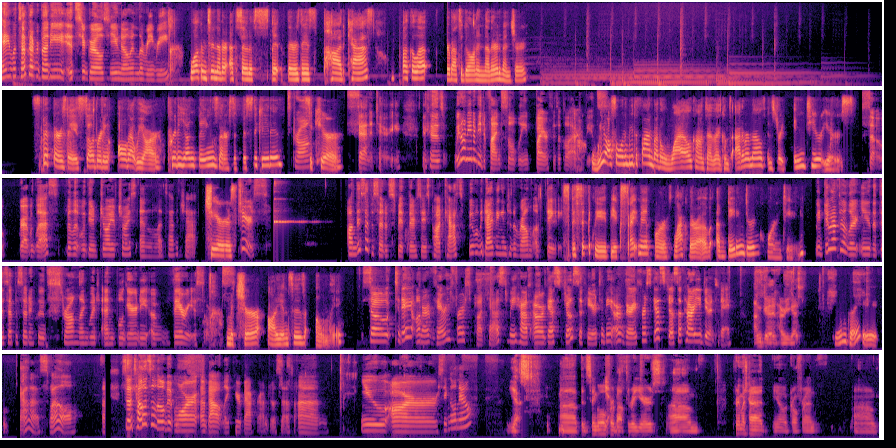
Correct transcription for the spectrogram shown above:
Hey, what's up, everybody? It's your girls, you know, and Lariri. Welcome to another episode of Spit Thursdays podcast. Buckle up. We're about to go on another adventure. Spit Thursdays, celebrating all that we are. Pretty young things that are sophisticated, Strong, secure, sanitary. Because we don't need to be defined solely by our physical attributes. We also want to be defined by the wild content that comes out of our mouths and straight into your ears. So grab a glass, fill it with your joy of choice, and let's have a chat. Cheers. Cheers. On this episode of Spit Thursdays podcast, we will be diving into the realm of dating. Specifically, the excitement or lack thereof of dating during quarantine. We do have to alert you that this episode includes strong language and vulgarity of various sorts. Mature audiences only. So, today on our very first podcast, we have our guest Joseph here to be our very first guest. Joseph, how are you doing today? I'm good. How are you guys? Doing great. Yes, well. So, tell us a little bit more about like your background, Joseph. Um, you are single now? Yes. Uh, been single for about three years. Um, pretty much had, you know, a girlfriend um,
